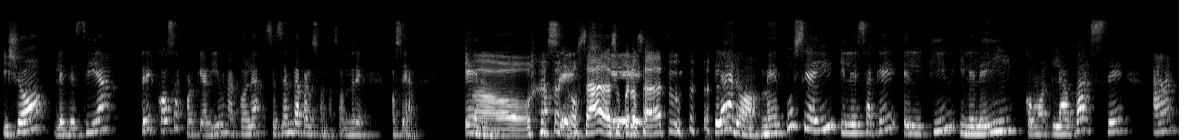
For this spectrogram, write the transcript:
y yo les decía tres cosas porque había una cola, 60 personas, André. O sea, en, osada, súper eh, osada tú. Claro, me puse ahí y le saqué el kin y le leí como la base a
